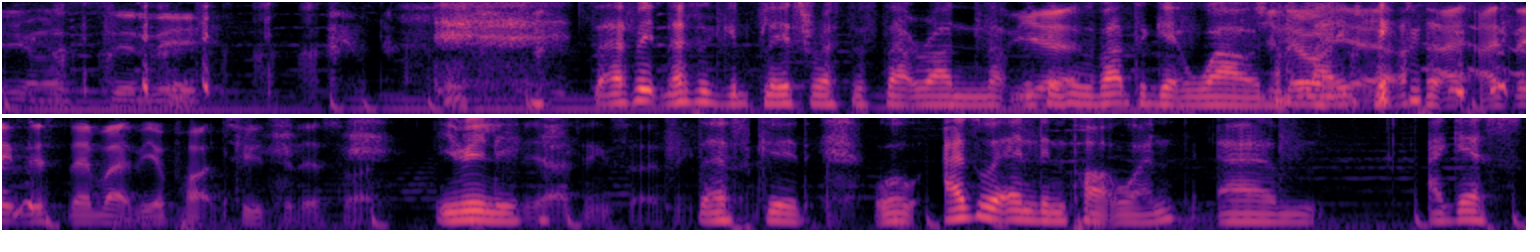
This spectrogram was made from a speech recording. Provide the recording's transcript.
You're silly. So I think that's a good place for us to start rounding up because Yeah. it's about to get wild. Do you know like. Yeah, I, I think this there might be a part two to this one. you really? Yeah, I think so. I think That's good. Well, as we're ending part one, um, I guess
